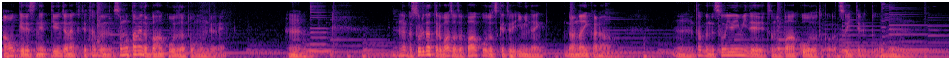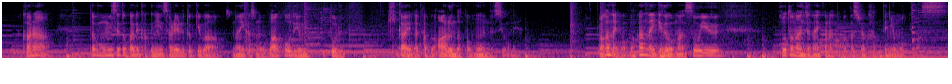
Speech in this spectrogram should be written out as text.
あ OK ですねっていうんじゃなくて多分そのためのバーコードだと思うんだよね。うん。なんかそれだったらわざわざバーコードつけてる意味ないがないからうん多分ねそういう意味でそのバーコードとかがついてると思うから多分お店とかで確認される時は何かそのバーコード読み取る機会が多分あるんだと思うんですよね。わかんないよ。わかんないけどまあそういうことなんじゃないかなと私は勝手に思ってます。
